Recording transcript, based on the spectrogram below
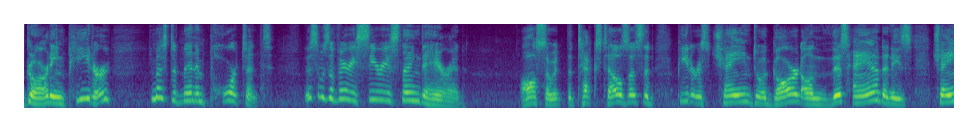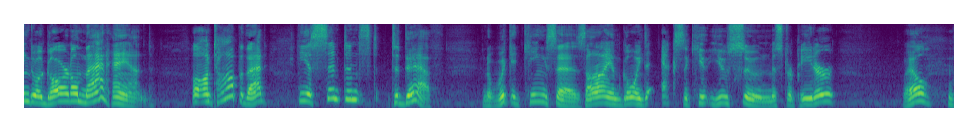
guarding Peter. He must have been important. This was a very serious thing to Herod. Also, it, the text tells us that Peter is chained to a guard on this hand and he's chained to a guard on that hand. On top of that, he is sentenced to death. And the wicked king says, I am going to execute you soon, Mr. Peter. Well,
